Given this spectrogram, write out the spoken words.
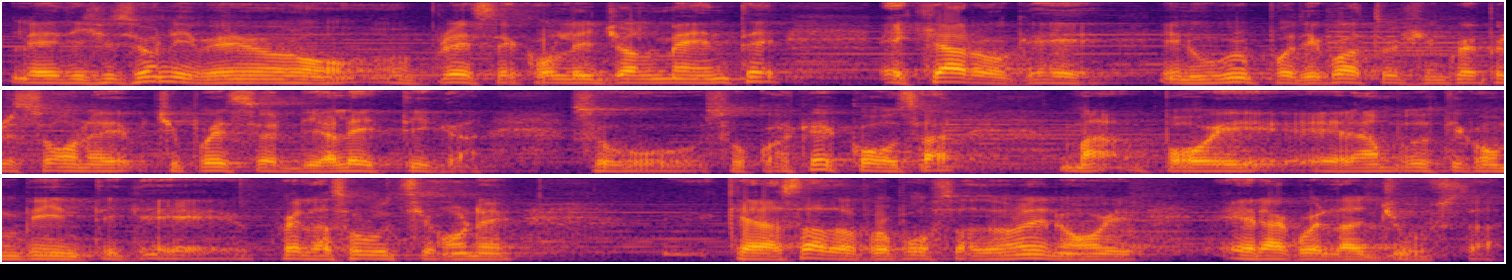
Le decisioni venivano prese collegialmente, è chiaro che in un gruppo di 4-5 persone ci può essere dialettica su, su qualche cosa, ma poi eravamo tutti convinti che quella soluzione che era stata proposta da noi era quella giusta.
